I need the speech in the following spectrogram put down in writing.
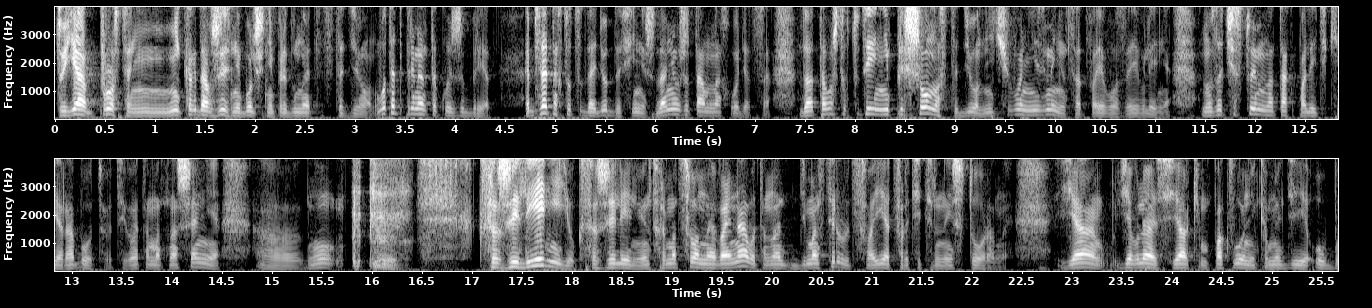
то я просто никогда в жизни больше не приду на этот стадион. Вот это примерно такой же бред. Обязательно кто-то дойдет до финиша, да они уже там находятся. До того, что кто-то и не пришел на стадион, ничего не изменится от твоего заявления. Но зачастую именно так политики работают. И в этом отношении, э, ну, к сожалению, к сожалению, информационная война, вот она демонстрирует свои отвратительные стороны. Я являюсь ярким поклонником идеи об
